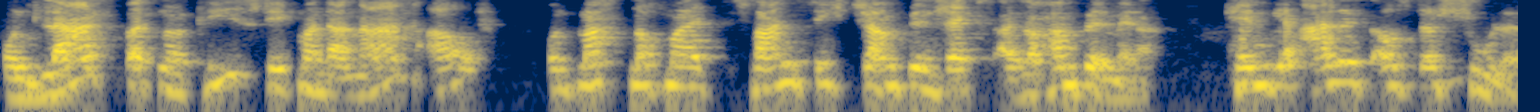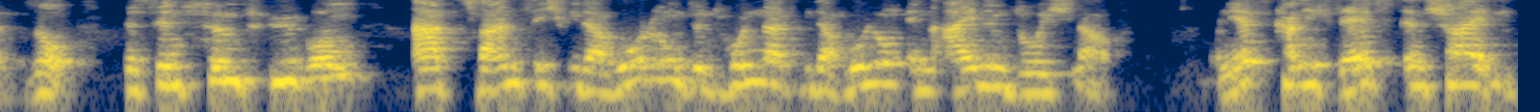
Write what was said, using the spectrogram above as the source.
Und last but not least steht man danach auf und macht nochmal 20 Jumping Jacks, also Hampelmänner. Kennen wir alles aus der Schule. So, das sind fünf Übungen, A20 Wiederholungen sind 100 Wiederholungen in einem Durchlauf. Und jetzt kann ich selbst entscheiden,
